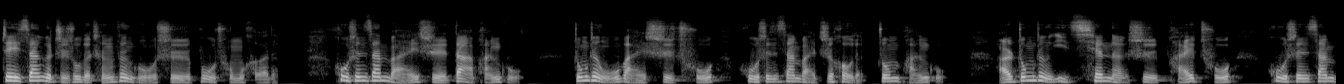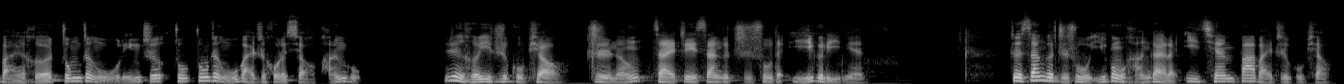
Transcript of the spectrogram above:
这三个指数的成分股是不重合的。沪深三百是大盘股，中证五百是除沪深三百之后的中盘股，而中证一千呢是排除沪深三百和中证五零之中中证五百之后的小盘股。任何一只股票。只能在这三个指数的一个里面。这三个指数一共涵盖了一千八百只股票，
